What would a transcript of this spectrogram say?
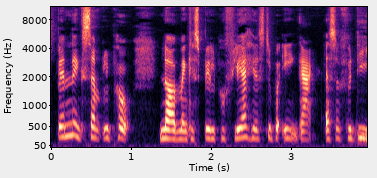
spændende eksempel på, når man kan spille på flere heste på én gang. Altså fordi,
